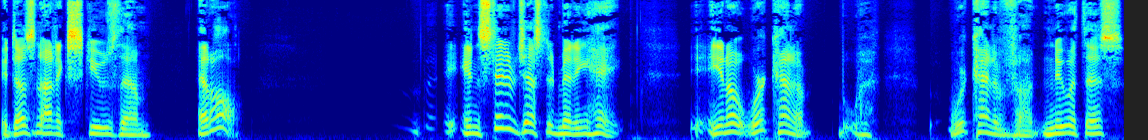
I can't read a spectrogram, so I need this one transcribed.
It does not excuse them at all. Instead of just admitting, hey, you know, we're kind of we're kind of uh, new at this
